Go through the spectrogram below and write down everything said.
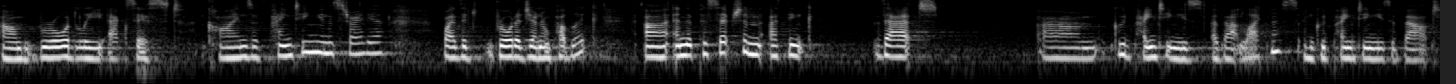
um, broadly accessed kinds of painting in Australia by the broader general public. Uh, and the perception, I think, that um, good painting is about likeness, and good painting is about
